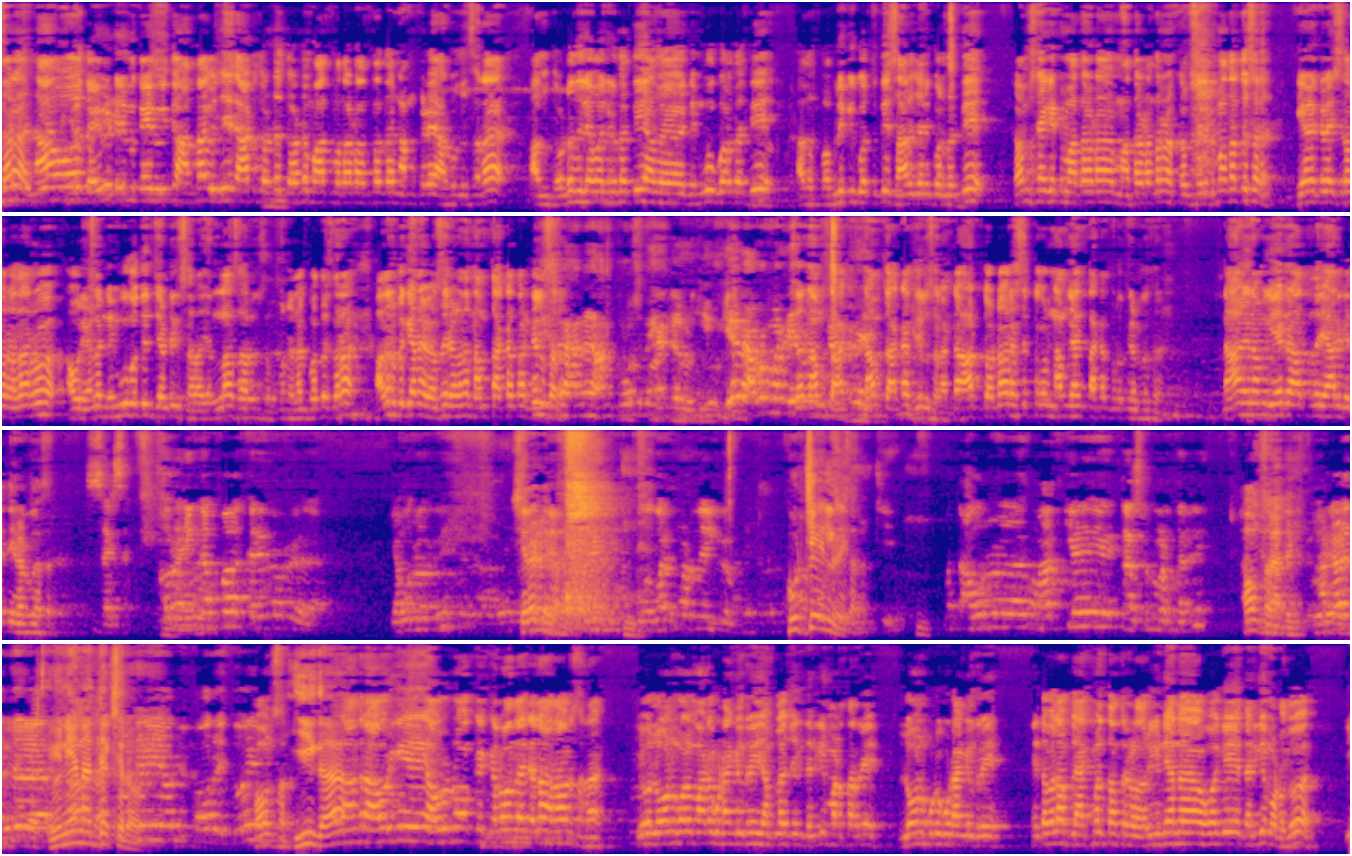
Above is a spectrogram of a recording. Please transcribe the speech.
ಸರ್ ನಾವು ದಯವಿಟ್ಟು ನಿಮ್ಗೆ ಕೈ ಹೋಗಿದ್ದು ಅಂತ ವಿಜಯ ದಾಟ ದೊಡ್ಡ ದೊಡ್ಡ ಮಾತು ಮಾತಾಡೋಂಥದ್ದು ನಮ್ ಕಡೆ ಆಗುದು ಸರ್ ಅದು ದೊಡ್ಡದ ಲೆವೆಲ್ ಇರ್ತೈತಿ ಅದು ನಿಮ್ಗೂ ಬರ್ತೈತಿ ಅದು ಪಬ್ಲಿಕ್ ಗೊತ್ತೈತಿ ಸಾರ್ವಜನಿಕ ಬರ್ತೈತಿ. ಕಮ್ಸ್ ಇಟ್ಟು ಮಾತಾಡ ಮಾತಾಡಂದ್ರ ನಾವು ಕಮ್ಸ್ ಇಟ್ಟು ಮಾತಾಡ್ತೀವಿ ಸರ್. ಹೇಳಿ ಕಳಿಸಿದವ್ರು ಅದಾರು ಅವ್ರೆಲ್ಲ ನಿಮ್ಗೂ ಗೊತ್ತಿದ್ ಜನರಿಗೆ ಸರ್ ಎಲ್ಲಾ ಸರ್ ಸಂಪೂರ್ಣ ಎಲ್ಲ ಗೊತ್ತೈತಿ ಸರ್. ಅದ್ರ ಬಗ್ಗೆ ನಾವು ಹೆಸರು ಹೇಳಿದ್ರೆ ನಮ್ ತಾಕತ್ ಅಟ್ಟಿಲ್ಲ ಸರ್. ಸರ್ ನಮ್ ತಾಕ ನಮ್ ತಾಕತ್ ಇಲ್ಲ ಸರ್. ಅಟ್ ದೊಡ್ಡವ್ರ ಹೆಸರು ತಗೊಂಡು ನಮ್ಗೆ ಹೆಂಗ್ ತಾಕತ್ ಬರುತ್ತೆ ಹೇಳ್ರಿ ಸರ್. ನಾಳೆ ನಮ್ಗೆ ಏನ್ ಆತಂದ್ರೆ ಯಾರ ಗತಿ ಹೇಳ್ರಿ ಸರ್. ಸರ್ ಕುರ್ಚಿ ಇಲ್ರಿ. ಮತ್ತ ಅವ್ರ ಮಾತ್ ಕೇಳಿ ಟ್ರಾನ್ಸ್ಫರ್ ಮಾಡ್ತಾರ್ರಿ. ಹೌದು ಸರ್. ಯೂನಿಯನ್ ಅಧ್ಯಕ್ಷರು. ಹೌದು ಸರ್. ಈಗ ಅಂದ್ರ ಅವ್ರಿಗೆ ಅವ್ರು ಕೆಲವೊಂದೆಲ್ಲ ಅದಾವ್ರಿ ಸರ್. ಇವ್ ಲೋನ್ಗಳು ಮಾಡಿ ಕೊಡಂಗಿಲ್ರಿ ಎಂಪ್ಲಾಯ್ ದನಿಗೆ ಮಾಡ್ತಾರ್ರಿ ಲೋನ್ ಕೊಡಕೊಡಂಗಿಲ್ರಿ ಇಂಥವೆಲ್ಲ ಬ್ಲಾಕ್ ಮೇಲ್ ತಂತ್ರಗಳು ಯೂನಿಯನ್ ಹೋಗಿ ದನಿಗೆ ಮಾಡೋದು.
